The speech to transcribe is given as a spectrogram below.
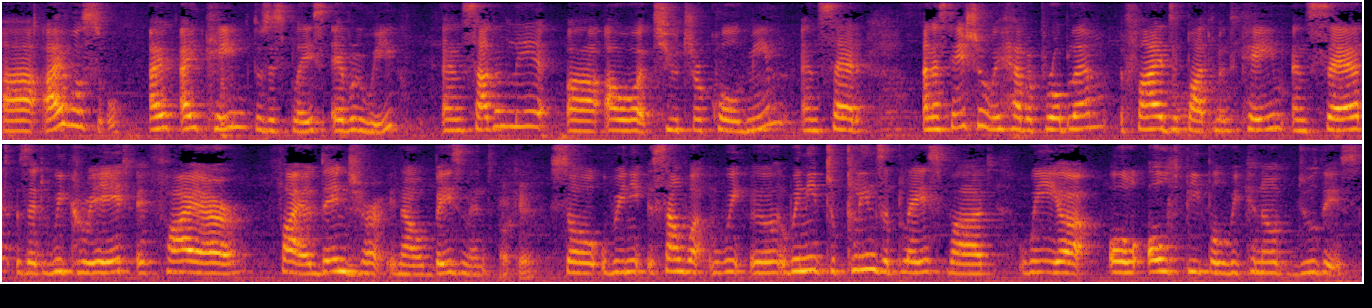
uh, i was I, I came to this place every week and suddenly uh, our tutor called me and said anastasia we have a problem fire department came and said that we create a fire fire danger in our basement Okay. so we need someone. We uh, we need to clean the place, but we are all old people. We cannot do this.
